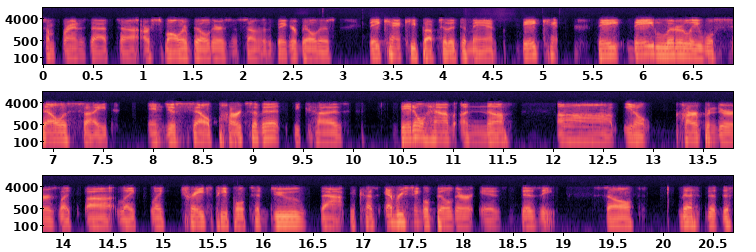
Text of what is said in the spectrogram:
some friends that uh, are smaller builders and some of the bigger builders. They can't keep up to the demand. They can't. They they literally will sell a site and just sell parts of it because they don't have enough. Uh, you know, carpenters like uh, like like tradespeople to do that because every single builder is busy. So the, the the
